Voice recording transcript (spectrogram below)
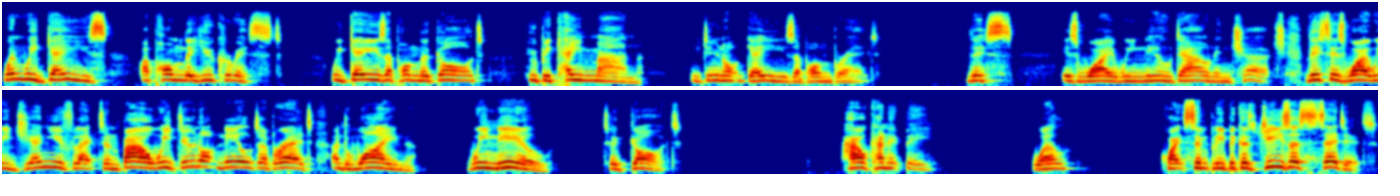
When we gaze upon the Eucharist, we gaze upon the God who became man. We do not gaze upon bread. This is why we kneel down in church. This is why we genuflect and bow. We do not kneel to bread and wine. We kneel to God how can it be? Well, quite simply because Jesus said it.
